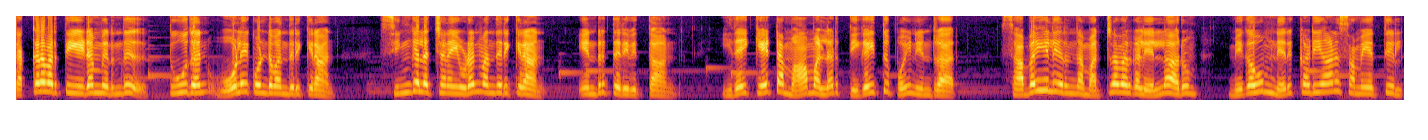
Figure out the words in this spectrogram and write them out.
சக்கரவர்த்தியிடமிருந்து தூதன் ஓலை கொண்டு வந்திருக்கிறான் சிங்களச்சனையுடன் வந்திருக்கிறான் என்று தெரிவித்தான். இதைக் கேட்ட மாமல்லர் திகைத்து போய் நின்றார். சபையில் இருந்த மற்றவர்கள் எல்லாரும் மிகவும் நெருக்கடியான சமயத்தில்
